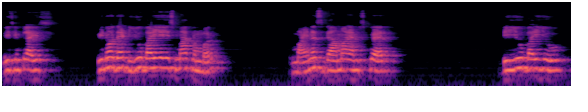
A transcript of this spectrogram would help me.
This implies we know that u by a is Mach number minus gamma m square du by u.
